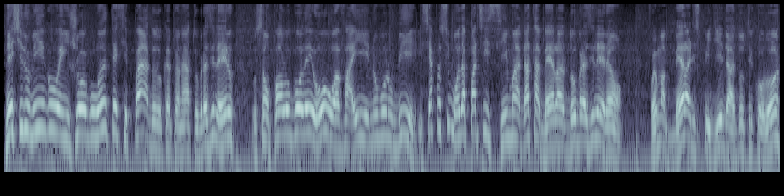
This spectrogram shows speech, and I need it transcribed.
Neste domingo, em jogo antecipado do Campeonato Brasileiro, o São Paulo goleou o Havaí no Morumbi e se aproximou da parte de cima da tabela do Brasileirão. Foi uma bela despedida do tricolor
